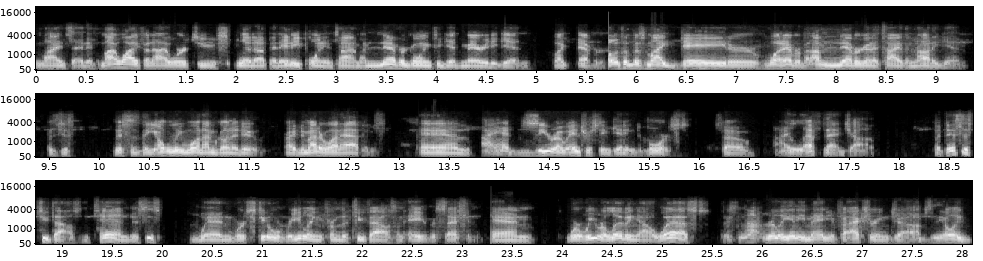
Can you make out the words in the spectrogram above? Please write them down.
mindset. If my wife and I were to split up at any point in time, I'm never going to get married again, like ever. Both of us might date or whatever, but I'm never going to tie the knot again. It's just, this is the only one I'm going to do, right? No matter what happens. And I had zero interest in getting divorced. So I left that job. But this is 2010. This is when we're still reeling from the 2008 recession. And where we were living out west, there's not really any manufacturing jobs. The only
